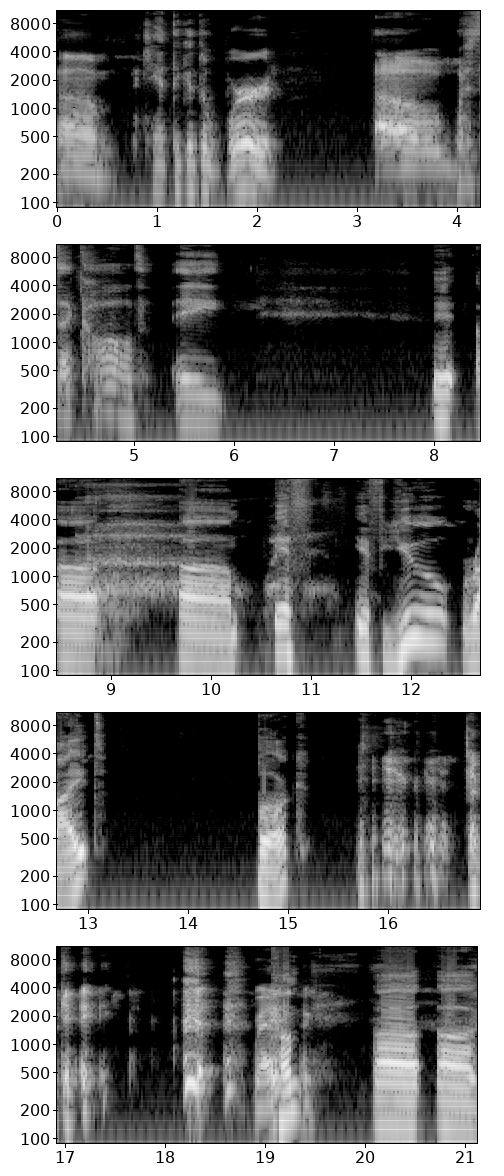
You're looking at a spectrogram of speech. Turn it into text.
Um, I can't think of the word. Oh, what is that called? A. it uh um if if you write book okay. right. Come- Okay. uh uh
